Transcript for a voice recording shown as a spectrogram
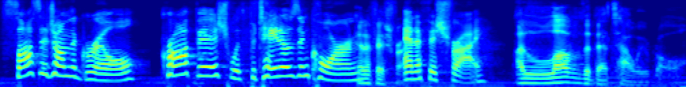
sausage on the grill, crawfish with potatoes and corn, And a fish fry. and a fish fry. I love that that's how we roll.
